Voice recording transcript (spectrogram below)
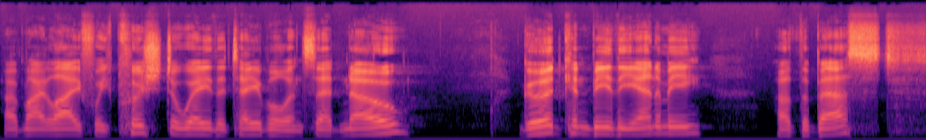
of my life, we pushed away the table and said, "No, good can be the enemy of the best."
